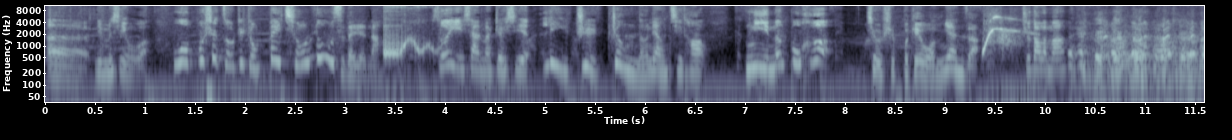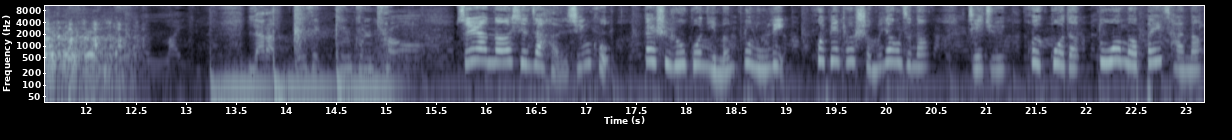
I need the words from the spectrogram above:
呃，你们信我，我不是走这种悲情路子的人呐。所以下面这些励志正能量鸡汤，你们不喝。”就是不给我面子，知道了吗？虽然呢现在很辛苦，但是如果你们不努力，会变成什么样子呢？结局会过得多么悲惨呢？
